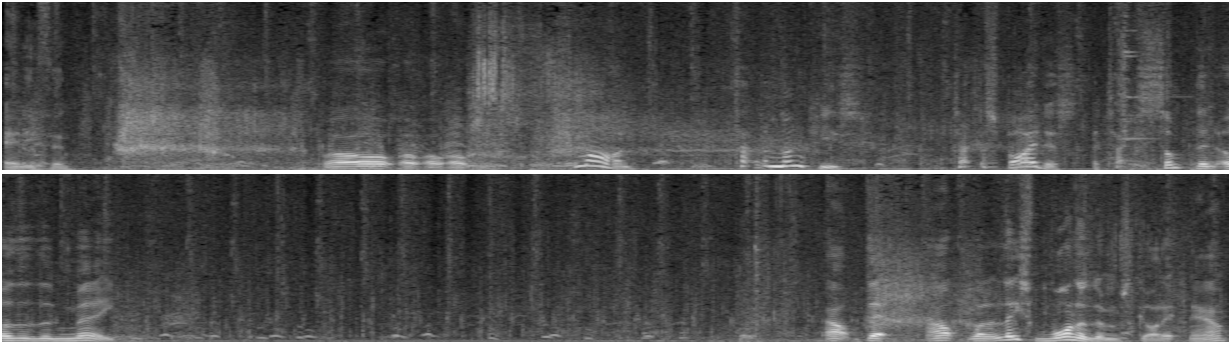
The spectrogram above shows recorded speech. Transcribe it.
anything. Oh, oh, oh, oh. Come on. Attack the monkeys. Attack the spiders. Attack something other than me. Oh, there. Oh, well, at least one of them's got it now.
